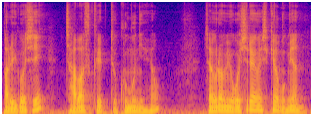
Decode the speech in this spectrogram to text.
바로 이것이 JavaScript 구문이에요. 자 그럼 이거 실행을 시켜보면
